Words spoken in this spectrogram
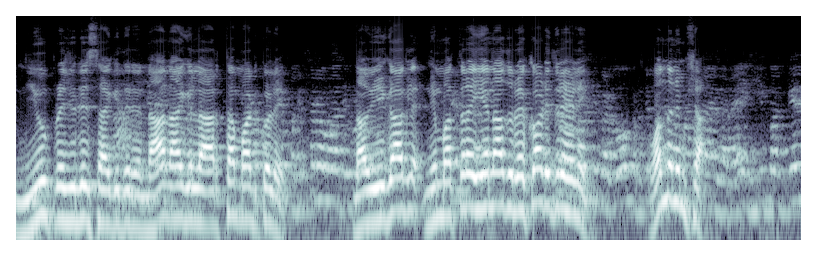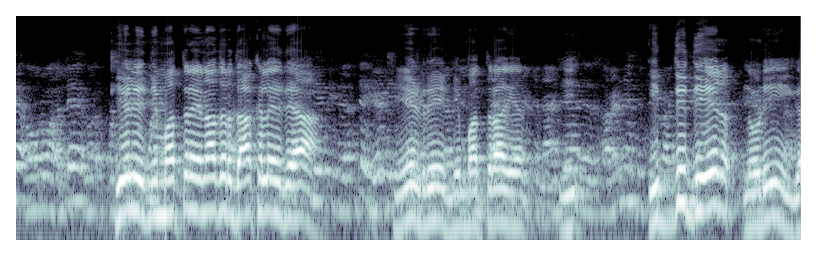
ನೀವೇ ಪ್ರಿಜುಡೈಸ್ ಆಗಿದ್ದೀರಿ ನಾನಾಗಿಲ್ಲ ಅರ್ಥ ಮಾಡ್ಕೊಳ್ಳಿ. ನಾವು ಈಗಾಗಲೇ ನಿಮ್ಮ ಹತ್ರ ಏನಾದರೂ ರೆಕಾರ್ಡ್ ಇದ್ರೆ ಹೇಳಿ. ಒಂದು ನಿಮಿಷ. ಕೇಳಿ ನಿಮ್ಮ ಹತ್ರ ಏನಾದರೂ ದಾಖಲೆ ಇದೆಯಾ? ಕೇಳ್ರಿ ನಿಮ್ಮ ಹತ್ರ ಇದ್ದಿದ್ದೇನು ಈ- ಇದ್ದಿದ್ದು ಏನು ನೋಡಿ ಈಗ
